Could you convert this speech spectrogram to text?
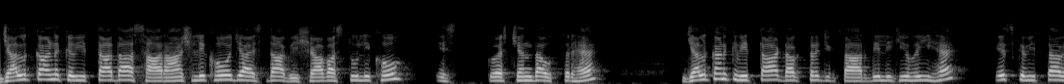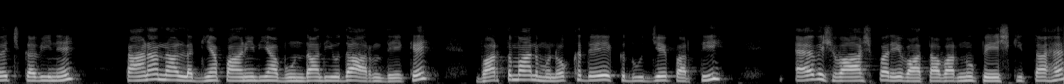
ਜਲਕਣ ਕਵਿਤਾ ਦਾ ਸਾਰਾਂਸ਼ ਲਿਖੋ ਜਾਂ ਇਸ ਦਾ ਵਿਸ਼ਾ ਵਸਤੂ ਲਿਖੋ। ਇਸ ਕੁਐਸਚਨ ਦਾ ਉੱਤਰ ਹੈ ਜਲਕਣ ਕਵਿਤਾ ਡਾਕਟਰ ਜਗਤਾਰ ਦੀ ਲਿਖੀ ਹੋਈ ਹੈ। ਇਸ ਕਵਿਤਾ ਵਿੱਚ ਕਵੀ ਨੇ ਤਾਣਾ ਨਾਲ ਲੱਗੀਆਂ ਪਾਣੀ ਦੀਆਂ ਬੂੰਦਾਂ ਦੀ ਉਦਾਹਰਨ ਦੇ ਕੇ ਵਰਤਮਾਨ ਮਨੁੱਖ ਦੇ ਇੱਕ ਦੂਜੇ ਪ੍ਰਤੀ ਅਵਿਸ਼ਵਾਸ ਭਰੇ ਵਾਤਾਵਰਣ ਨੂੰ ਪੇਸ਼ ਕੀਤਾ ਹੈ।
